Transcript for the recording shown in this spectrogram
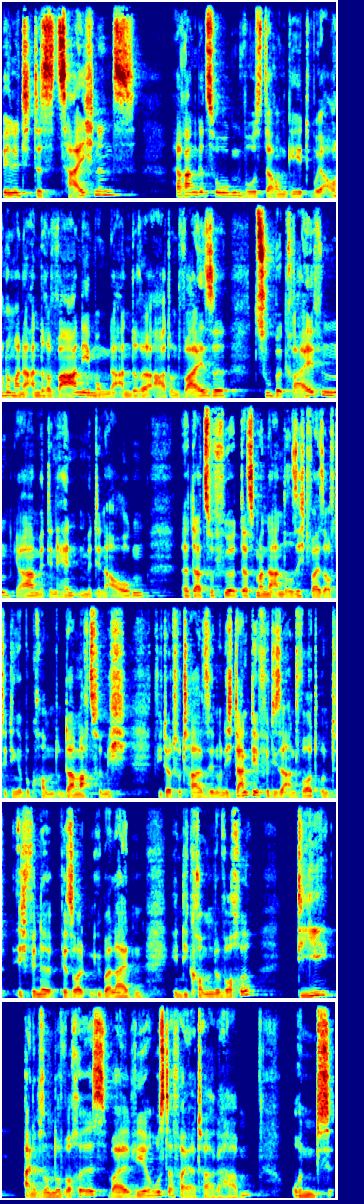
Bild des Zeichnens herangezogen, wo es darum geht, wo ja auch nochmal eine andere Wahrnehmung, eine andere Art und Weise zu begreifen, ja, mit den Händen, mit den Augen, äh, dazu führt, dass man eine andere Sichtweise auf die Dinge bekommt. Und da macht es für mich wieder total Sinn. Und ich danke dir für diese Antwort und ich finde, wir sollten überleiten in die kommende Woche, die eine besondere Woche ist, weil wir Osterfeiertage haben. Und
